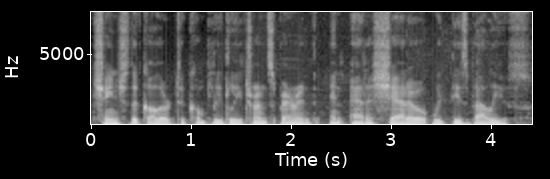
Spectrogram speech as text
Change the color to completely transparent and add a shadow with these values.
